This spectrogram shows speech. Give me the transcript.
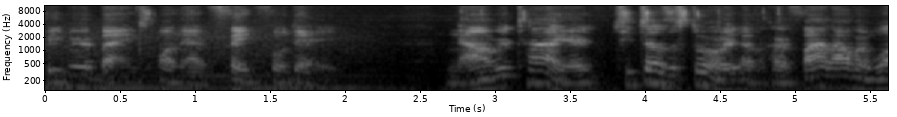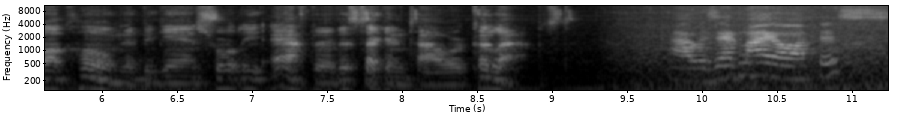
premier banks on that fateful day. Now retired, she tells the story of her five-hour walk home that began shortly after the second tower collapsed. I was at my office,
